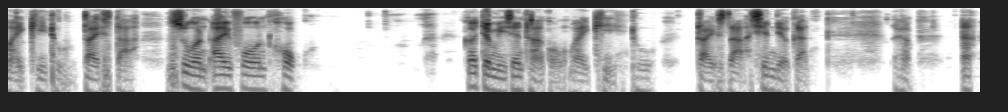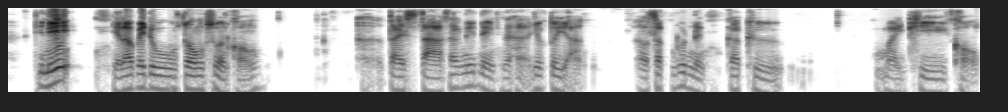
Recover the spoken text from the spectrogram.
ไมคีทูไตรสตาร์ส่วน iPhone 6 ก็จะมีเส้นทางของ My Key to TriStar เช่นเดียวกันนะครับอะทีนี้ เดี๋ยวเราไปดูตรงส่วนของ TriStar สักนิดหนึ่งนะฮะ ยกตัวอย่างเอาสักรุ่นหนึ่งก็คือ My Key ของ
